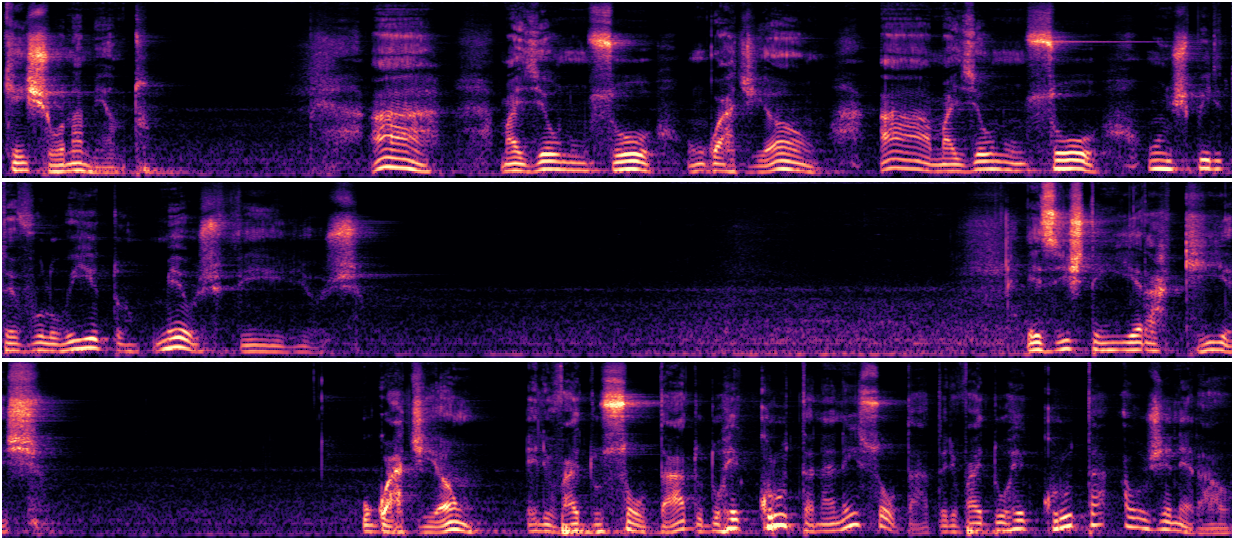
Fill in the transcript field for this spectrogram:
questionamento. Ah, mas eu não sou um guardião. Ah, mas eu não sou um espírito evoluído. Meus filhos. Existem hierarquias o guardião, ele vai do soldado, do recruta, né? nem soldado, ele vai do recruta ao general.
